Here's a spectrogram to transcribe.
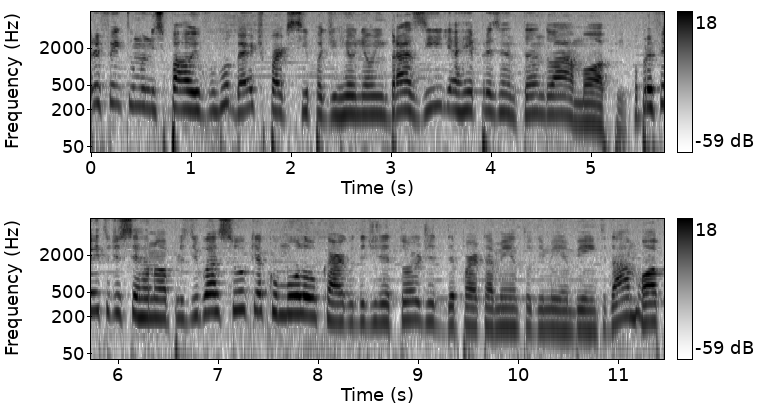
Prefeito Municipal Ivo Roberto participa de reunião em Brasília representando a AMOP. O prefeito de Serranópolis de Iguaçu, que acumula o cargo de diretor de Departamento de Meio Ambiente da AMOP,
